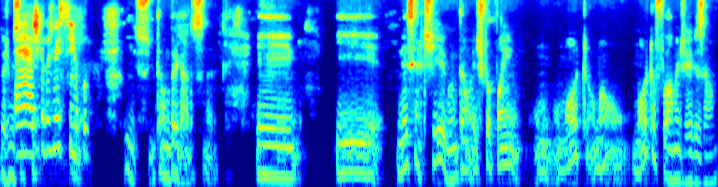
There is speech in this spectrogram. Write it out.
2005. É, acho que é 2005. Isso, então, obrigado. E, e nesse artigo, então, eles propõem uma outra, uma, uma outra forma de revisão.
